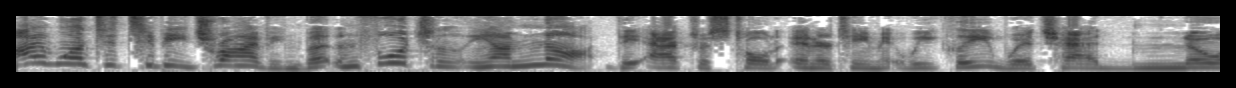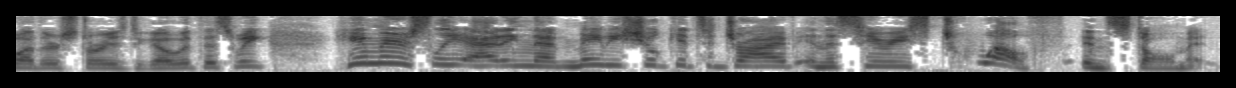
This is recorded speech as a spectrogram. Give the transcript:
I wanted to be driving, but unfortunately I'm not, the actress told Entertainment Weekly, which had no other stories to go with this week, humorously adding that maybe she'll get to drive in the series' 12th installment.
